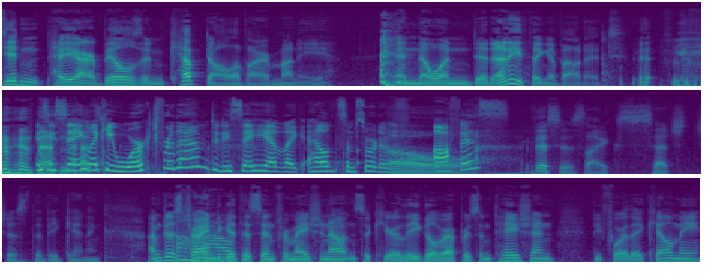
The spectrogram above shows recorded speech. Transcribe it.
Didn't pay our bills and kept all of our money and no one did anything about it. Is he saying like he worked for them? Did he say he had like held some sort of Oh, office? This is like such just the beginning. I'm just Oh, trying wow. to get this information out and secure legal representation before they kill me.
